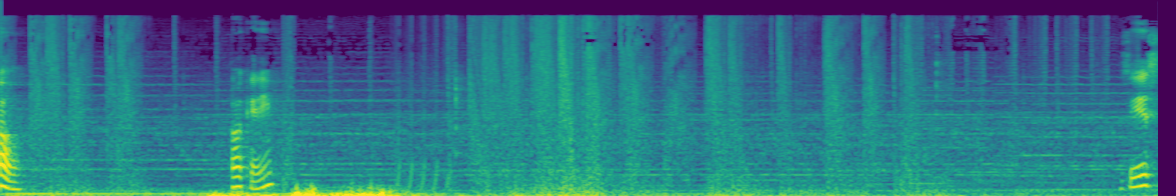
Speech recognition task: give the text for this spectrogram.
Oh. Okay. This,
